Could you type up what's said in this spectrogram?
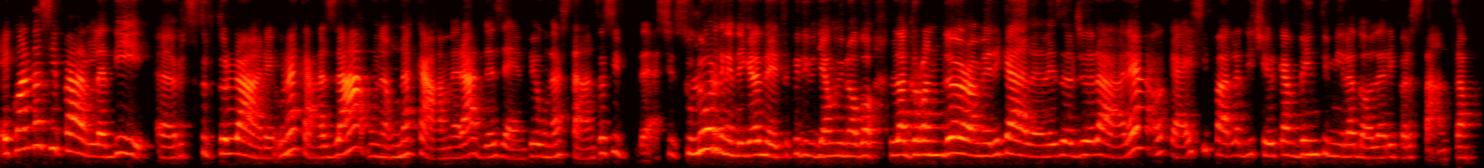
E quando si parla di eh, ristrutturare una casa, una, una, camera, ad esempio, una stanza, si, eh, si, sull'ordine di grandezza, quindi vediamo di nuovo la grandeur americana, l'esagerare, ok? Si parla di circa 20.000 dollari per stanza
